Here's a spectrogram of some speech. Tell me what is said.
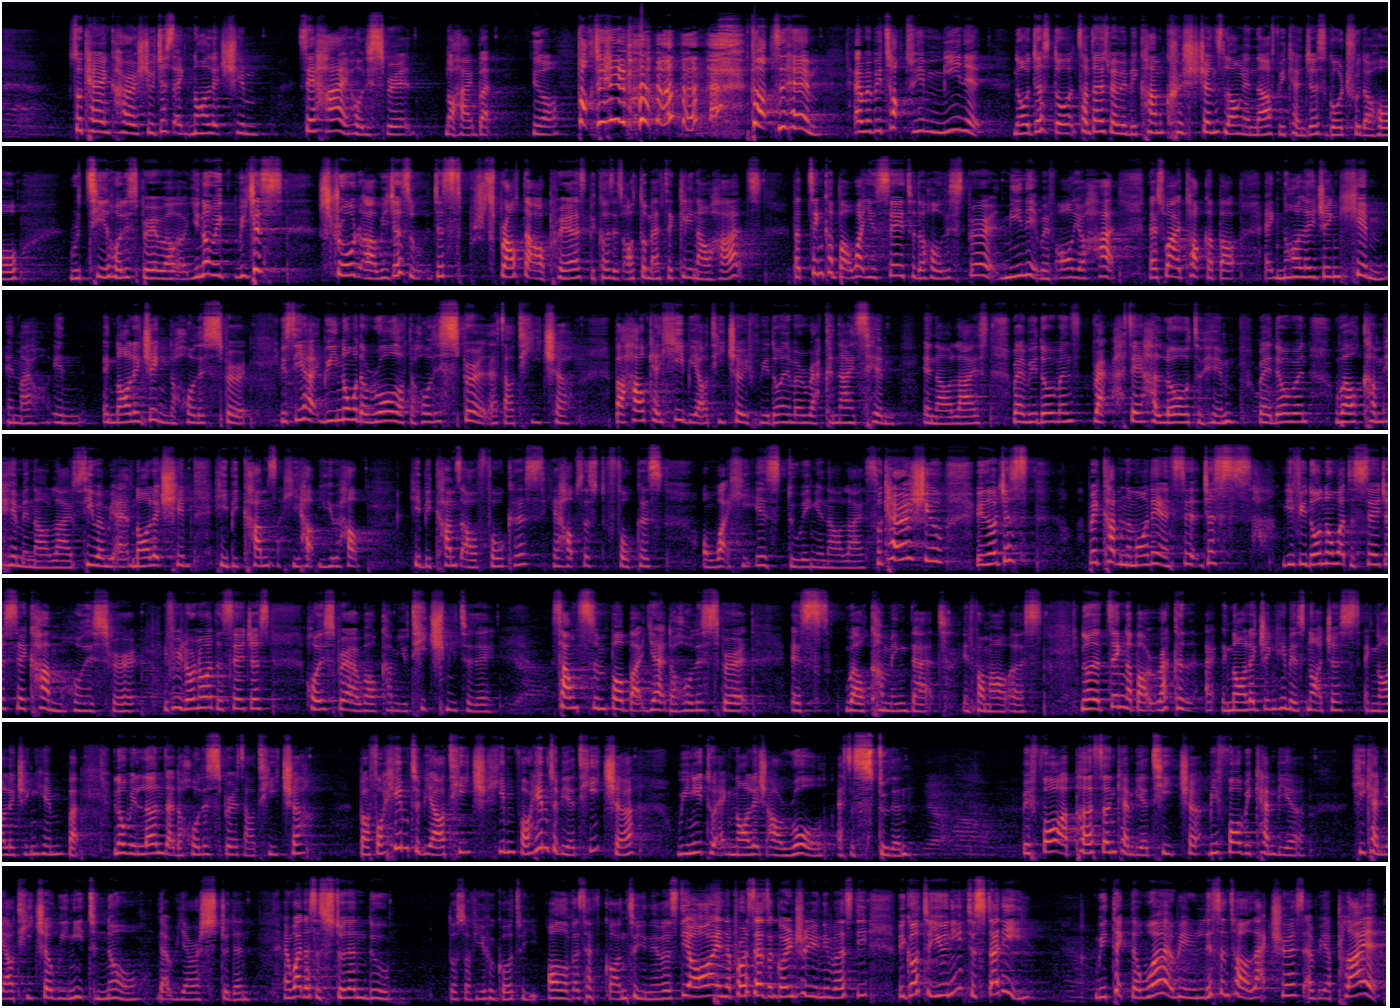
So can I encourage you, just acknowledge Him. Say hi, Holy Spirit. Not hi, but, you know, talk to Him. talk to Him. And when we talk to Him, mean it. No, just don't. Sometimes when we become Christians long enough, we can just go through the whole routine. Holy Spirit, well, you know, we, we just strode, uh, we just, just sprout out our prayers because it's automatically in our hearts. But think about what you say to the Holy Spirit. Mean it with all your heart. That's why I talk about acknowledging Him in my in acknowledging the Holy Spirit. You see, we know the role of the Holy Spirit as our teacher. But how can He be our teacher if we don't even recognize Him in our lives? When we don't even say hello to Him, when we don't even welcome Him in our lives. See, when we acknowledge Him, He becomes He help you help he becomes our focus. He helps us to focus on what He is doing in our lives. So, Carish, you, you know, just wake up in the morning and say, just, if you don't know what to say, just say, Come, Holy Spirit. If you don't know what to say, just, Holy Spirit, I welcome you. Teach me today. Sounds simple, but yet the Holy Spirit is welcoming that from our us. You know, the thing about rec- acknowledging Him is not just acknowledging Him, but you know, we learn that the Holy Spirit is our teacher. But for Him to be our teach, Him for Him to be a teacher, we need to acknowledge our role as a student. Before a person can be a teacher, before we can be a, he can be our teacher, we need to know that we are a student. And what does a student do? Those of you who go to, all of us have gone to university or in the process of going through university, we go to uni to study. We take the word, we listen to our lecturers, and we apply it.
